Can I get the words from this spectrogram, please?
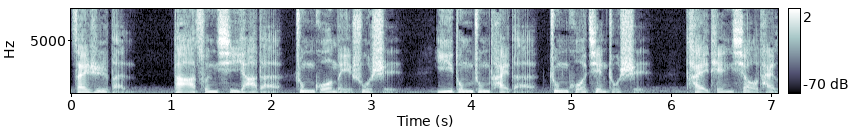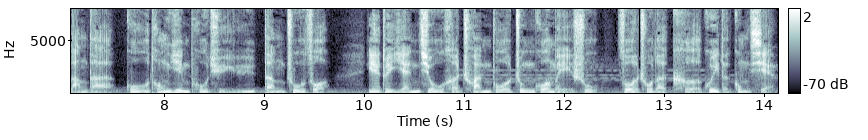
在日本，大村西崖的《中国美术史》，伊东忠太的《中国建筑史》，太田孝太郎的《古铜印谱举鱼》等著作。也对研究和传播中国美术做出了可贵的贡献。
